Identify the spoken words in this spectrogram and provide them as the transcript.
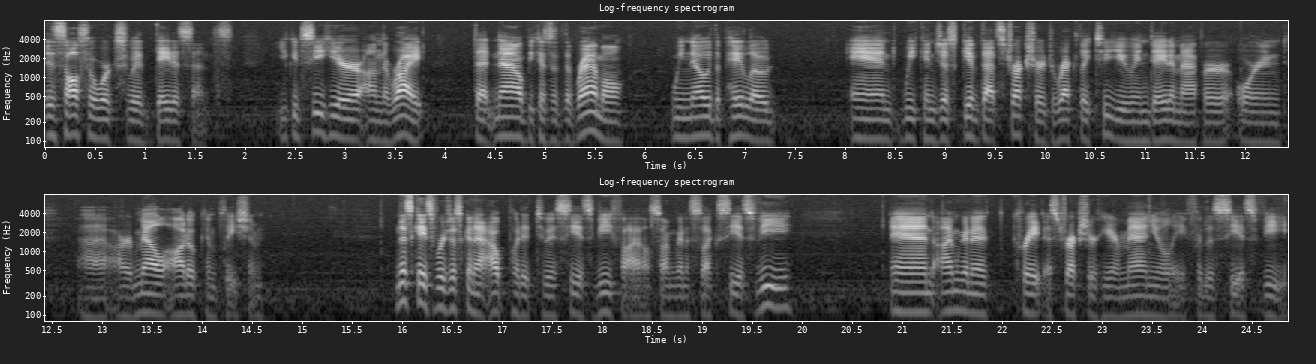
this also works with DataSense. You can see here on the right that now, because of the RAML, we know the payload and we can just give that structure directly to you in DataMapper or in uh, our MEL auto-completion. In this case, we're just going to output it to a CSV file. So I'm going to select CSV, and I'm going to create a structure here manually for the CSV.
